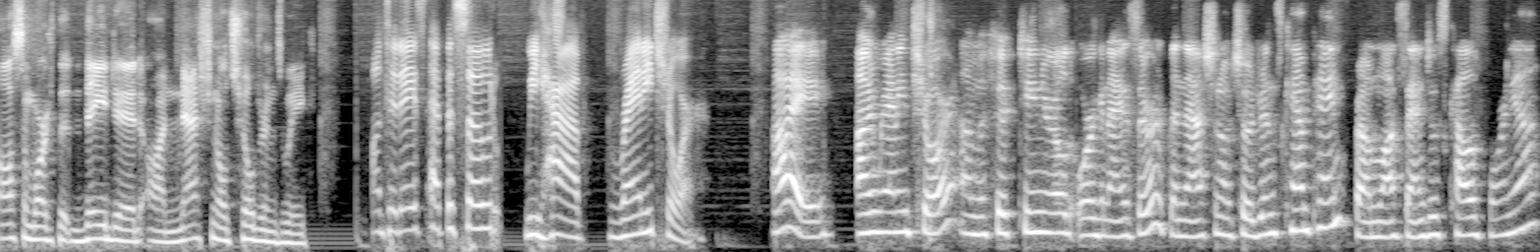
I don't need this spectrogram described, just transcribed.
awesome work that they did on National Children's Week on today's episode, we have Rani Chor. Hi, I'm Rani Chor. I'm a 15 year old organizer at the National Children's Campaign from Los Angeles, California.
